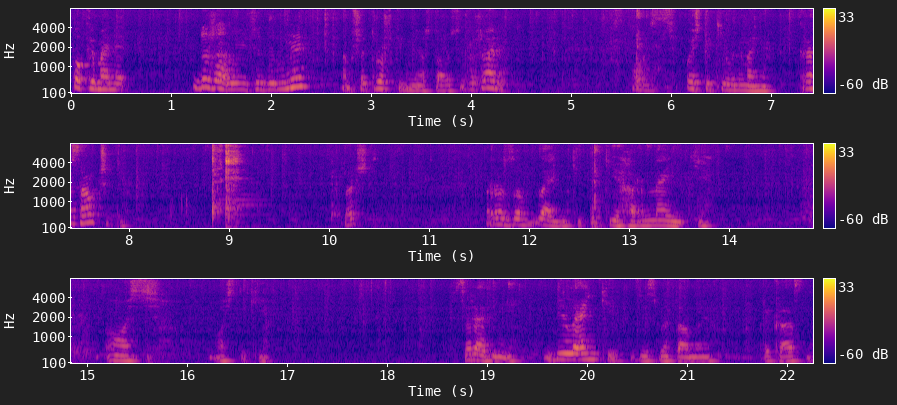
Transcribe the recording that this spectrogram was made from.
Поки в мене дожаруються деруни, там ще трошки мені залишилося дожарити. Ось, ось такі вони в мене красавчики. Бачите? Розовенькі, такі гарненькі. Ось, ось такі. Всередині біленькі зі сметаною. Прекрасно.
